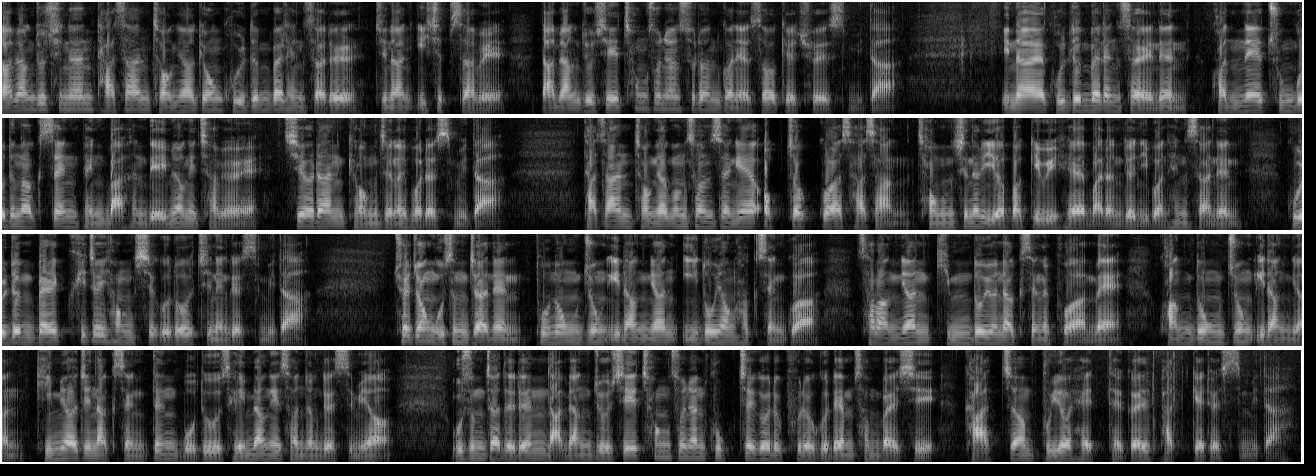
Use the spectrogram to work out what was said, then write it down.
남양주시는 다산 정약용 골든벨 행사를 지난 23일 남양주시 청소년 수련관에서 개최했습니다. 이날 골든벨 행사에는 관내 중고등학생 144명이 참여해 치열한 경쟁을 벌였습니다. 다산 정약용 선생의 업적과 사상, 정신을 이어받기 위해 마련된 이번 행사는 골든벨 퀴즈 형식으로 진행됐습니다. 최종 우승자는 도농중 1학년 이도영 학생과 3학년 김도윤 학생을 포함해 광동중 1학년 김여진 학생 등 모두 3명이 선정됐으며 우승자들은 남양주시 청소년 국제교류 프로그램 선발 시 가점 부여 혜택을 받게 됐습니다.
